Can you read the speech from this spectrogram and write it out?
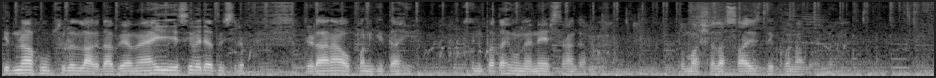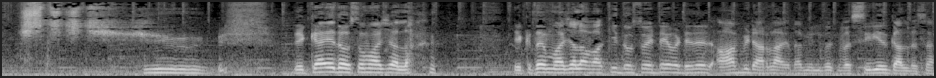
ਕਿੰਨਾ ਖੂਬਸੂਰਤ ਲੱਗਦਾ ਪਿਆ। ਮੈਂ ਹੀ ਇਸੇ ਵਜ੍ਹਾ ਤੋਂ ਸਿਰਫ ਜਿਹੜਾ ਨਾ ਓਪਨ ਕੀਤਾ ਸੀ। ਮੈਨੂੰ ਪਤਾ ਸੀ ਉਹਨਾਂ ਨੇ ਇਸ ਤਰ੍ਹਾਂ ਕਰਨਾ। ਤਾਂ ਮਾਸ਼ਾਅੱਲਾ ਸਾਈਜ਼ ਦੇਖੋ ਨਾਲ। ਦੇਖਿਆ ਇਹ ਦੋਸਤੋ, ਮਾਸ਼ਾਅੱਲਾ? ਇੱਕ ਤਾਂ ਮਾਸ਼ਾਅੱਲਾ ਵਾਕਈ ਦੋਸਤੋ, ਏਡੇ ਵੱਡੇ ਤੇ ਆਪ ਵੀ ਡਰ ਲੱਗਦਾ ਮੈਨੂੰ। ਬਸ ਸੀਰੀਅਸ ਗੱਲ ਦੱਸਾਂ।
